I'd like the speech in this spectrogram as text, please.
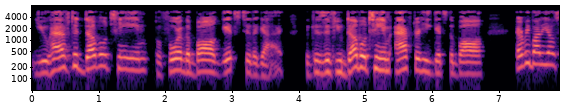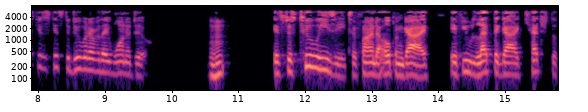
You have to double team before the ball gets to the guy. Because if you double team after he gets the ball, everybody else just gets to do whatever they want to do. Mhm. It's just too easy to find an open guy if you let the guy catch the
